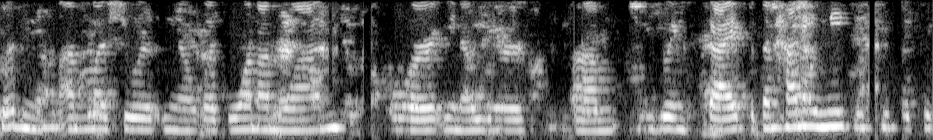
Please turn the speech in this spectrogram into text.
couldn't unless you were, you know, like one on one or, you know, you're um doing Skype. But then how do you meet these people to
